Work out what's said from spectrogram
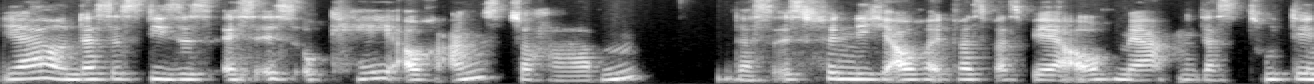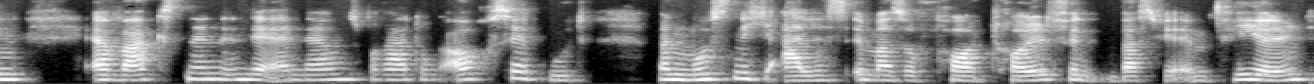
Ja, und das ist dieses, es ist okay, auch Angst zu haben. Das ist, finde ich, auch etwas, was wir ja auch merken. Das tut den Erwachsenen in der Ernährungsberatung auch sehr gut. Man muss nicht alles immer sofort toll finden, was wir empfehlen,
